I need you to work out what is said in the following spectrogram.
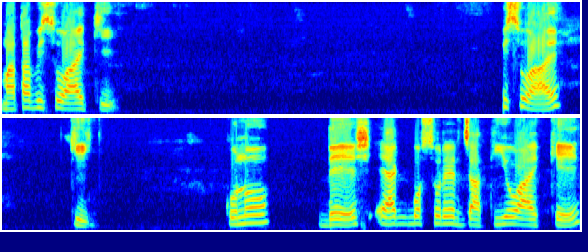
মাথাপিছু আয় কি? পিছু আয় কি? কোনো দেশ এক বছরের জাতীয় আয়কে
